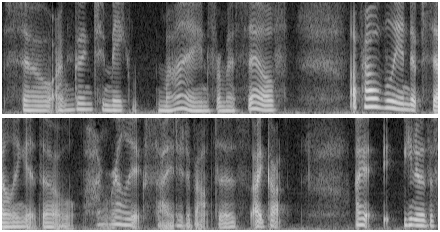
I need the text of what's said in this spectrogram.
so i'm going to make mine for myself I'll probably end up selling it though. I'm really excited about this. I got I you know the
